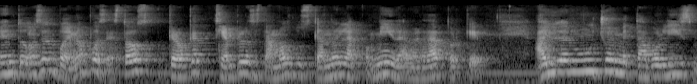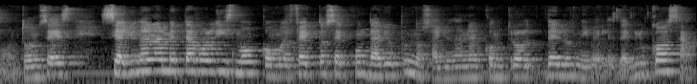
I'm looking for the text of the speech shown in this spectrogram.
Entonces, bueno, pues estos creo que siempre los estamos buscando en la comida, ¿verdad? Porque ayudan mucho al metabolismo. Entonces, si ayudan al metabolismo como efecto secundario, pues nos ayudan al control de los niveles de glucosa.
